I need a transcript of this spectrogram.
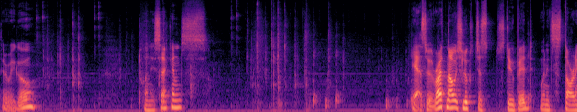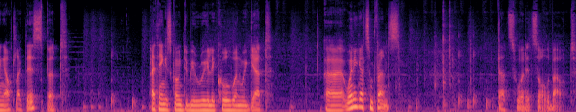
There we go. 20 seconds. yeah, so right now it looks just stupid when it's starting out like this, but I think it's going to be really cool when we get uh, when you get some friends. That's what it's all about.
